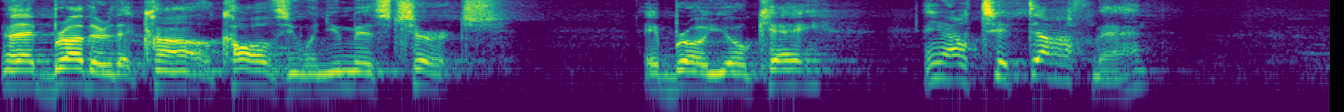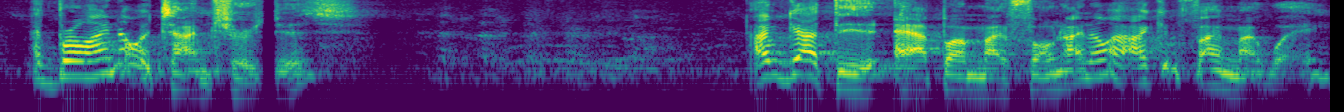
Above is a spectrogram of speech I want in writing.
Now, that brother that calls you when you miss church, hey, bro, you okay? And you're all ticked off, man. Hey, bro, I know what time church is. I've got the app on my phone. I know I can find my way.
